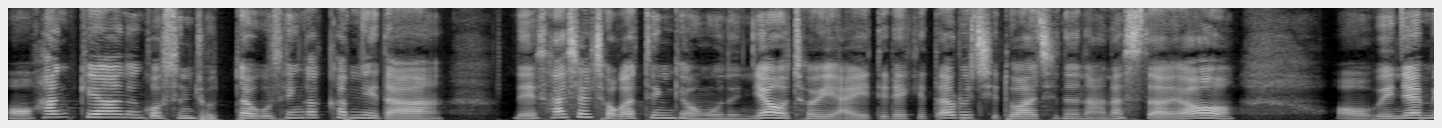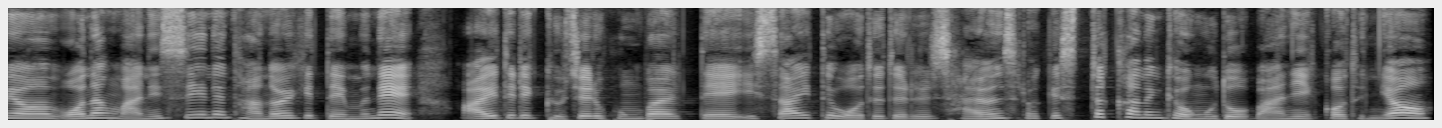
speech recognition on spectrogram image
어, 함께 하는 것은 좋다고 생각합니다. 네, 사실 저 같은 경우는요, 저희 아이들에게 따로 지도하지는 않았어요. 어, 왜냐면 워낙 많이 쓰이는 단어이기 때문에 아이들이 교재를 공부할 때 이 사이트 워드들을 자연스럽게 습득하는 경우도 많이 있거든요.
